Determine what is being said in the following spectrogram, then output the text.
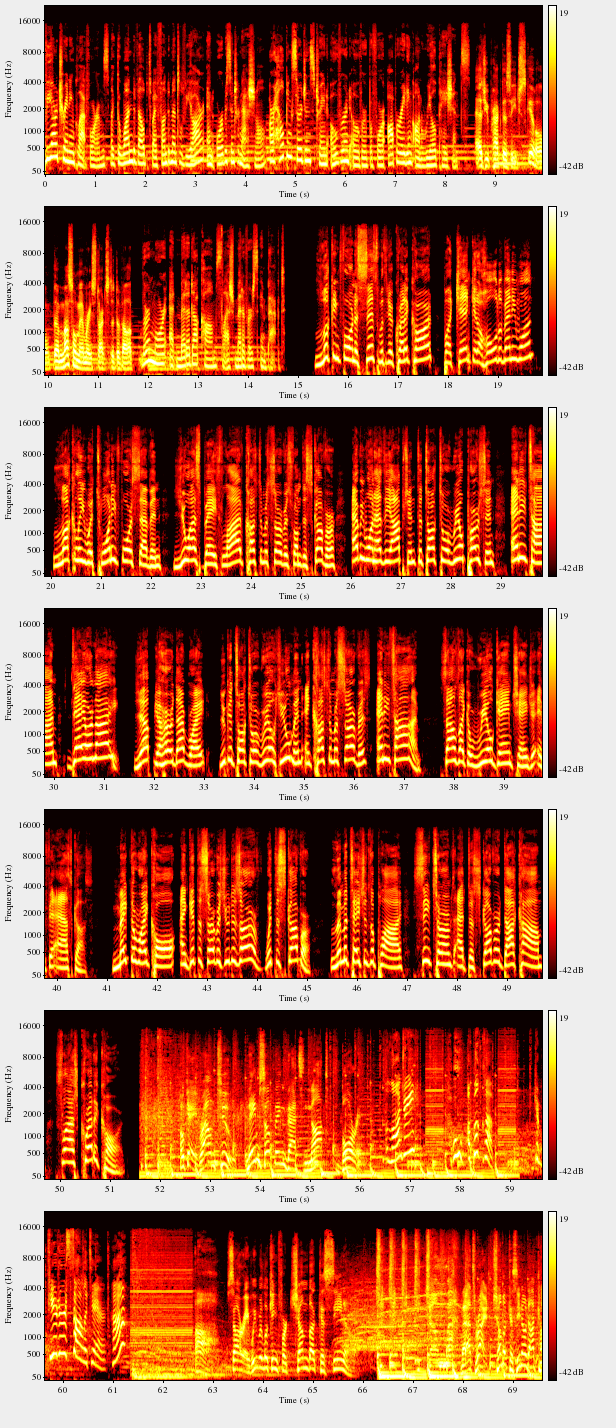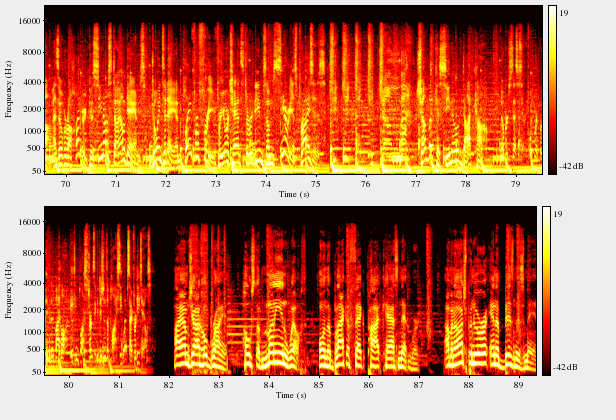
VR training platforms, like the one developed by Fundamental VR and Orbis International, are helping surgeons train over and over before operating on real patients. As you practice each skill, the muscle memory starts to develop. Learn more at meta.com slash metaverse impact. Looking for an assist with your credit card, but can't get a hold of anyone? Luckily, with 24 7 US based live customer service from Discover, everyone has the option to talk to a real person anytime, day or night. Yep, you heard that right. You can talk to a real human in customer service anytime. Sounds like a real game changer if you ask us. Make the right call and get the service you deserve with Discover. Limitations apply. See terms at discover.com slash credit card. Okay, round two. Name something that's not boring. A laundry? Ooh, a book club. Computer solitaire, huh? Ah, oh, sorry, we were looking for Chumba Casino. That's right. ChumbaCasino.com has over 100 casino style games. Join today and play for free for your chance to redeem some serious prizes. ChumbaCasino.com. No purchase necessary. Full prohibited by law. 18 plus terms and conditions apply. See website for details. Hi, I'm John Hope Bryant, host of Money and Wealth on the Black Effect Podcast Network. I'm an entrepreneur and a businessman.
